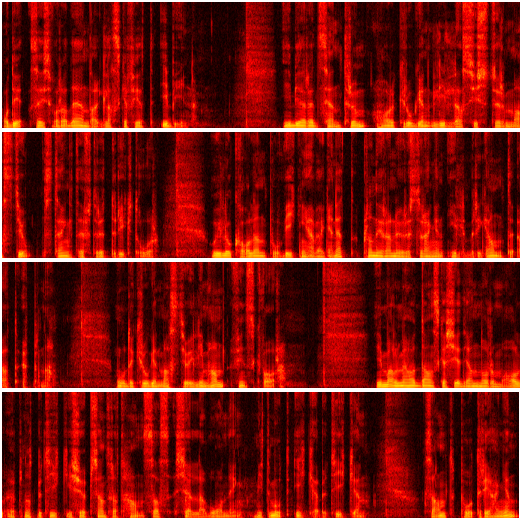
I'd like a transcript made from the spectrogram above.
Och det sägs vara det enda glasscaféet i byn. I Bjärred centrum har krogen Lilla Syster Mastio stängt efter ett drygt år. Och i lokalen på Vikingavägen 1 planerar nu restaurangen Il Brigante att öppna. Modekrogen Mastio i Limhamn finns kvar. I Malmö har danska kedjan Normal öppnat butik i köpcentrat Hansas källarvåning mittemot ICA-butiken. Samt på Triangeln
